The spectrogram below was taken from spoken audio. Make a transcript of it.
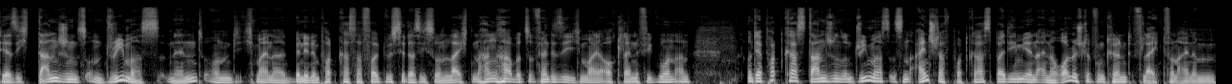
der sich Dungeons und Dreamers nennt. Und ich meine, wenn ihr den Podcast verfolgt, wisst ihr, dass ich so einen leichten Hang habe zu Fantasy. Ich mache ja auch kleine Figuren an. Und der Podcast Dungeons und Dreamers ist ein Einschlaf-Podcast, bei dem ihr in eine Rolle schlüpfen könnt, vielleicht von einem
